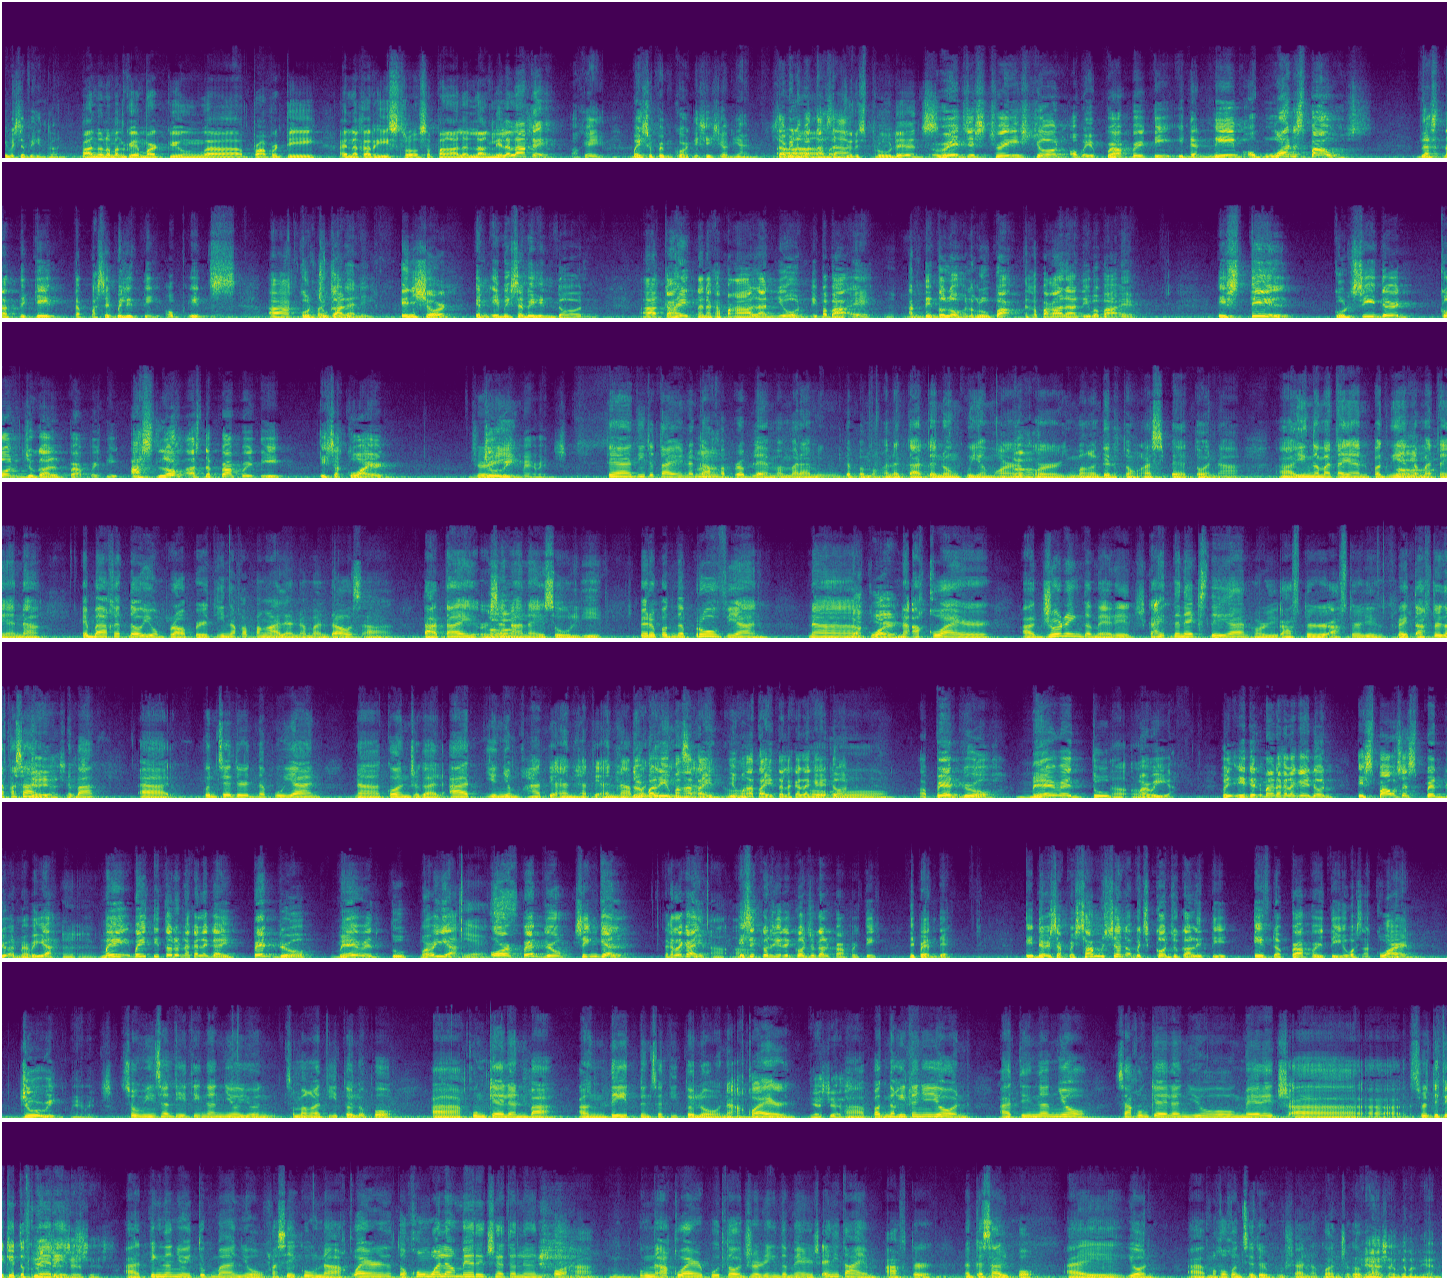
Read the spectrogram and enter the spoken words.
ibig sabihin doon? Paano naman, Kuya Mark, yung ah, property ay nakarehistro sa pangalan lang ni lalaki? Okay, may Supreme Court decision yan. Sabi ng Ah, batas, may ha? jurisprudence. registration of a property in the name of one spouse does not negate the possibility of its uh, conjugality. In short, Ang ibig sabihin doon, ah, kahit na nakapangalan yun ni babae, ang titulo ng lupa nakapangalan ni babae, is still considered conjugal property as long as the property is acquired during, During- marriage. Kaya dito tayo nagkakaproblema. Maraming diba, mga nagtatanong, Kuya Mark, Ah. or yung mga ganitong aspeto na ah, yung namatayan, pag Ah. niyan namatayan na, eh bakit daw yung property nakapangalan naman daw sa tatay or sa Ah. nanay solely? Pero pag na-prove yan na Na-acquired. na-acquire ah, during the marriage, kahit the next day yan or after after right after the kasal, Yeah, yes, 'di ba? Ah, considered na po yan na conjugal at yun yung hatian-hatian na Normally, yung mga, sa tit- ano. yung mga title nakalagay Oo. doon, uh, Pedro married to Oo. Maria. Hindi naman nakalagay doon, spouses Pedro and Maria. May may titulo nakalagay, Pedro married to Maria. Yes. Or Pedro single. Nakalagay. Oo. Is it considered conjugal property? Depende. There is a presumption of its conjugality if the property was acquired during marriage. So minsan titingnan nyo yun sa mga titulo po, ah, kung kailan ba ang date dun sa titulo na acquired. Yes, yes. Ah, pag nakita nyo yun, at tingnan nyo sa kung kailan yung marriage, ah, ah, certificate of Yes, yes, marriage. yes, yes. Ah, tingnan nyo, itugmaan nyo. Kasi kung na-acquire na to, kung walang marriage settlement po ha, Hmm. kung na-acquire po to during the marriage, anytime after nagkasal po, ay yon, ah, makukonsider po siya na conjugal Yes, property. so ganun yan.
